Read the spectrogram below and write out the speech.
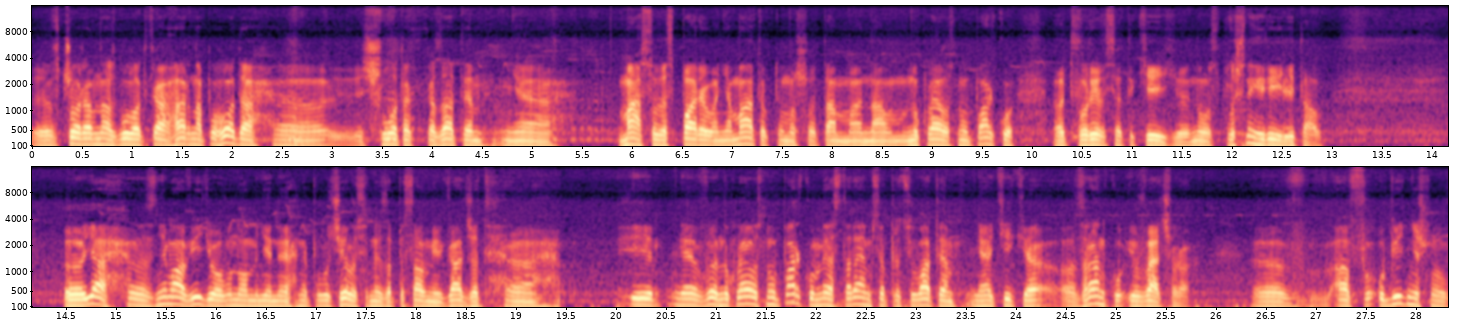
Вчора в нас була така гарна погода, йшло так казати масове спарювання маток, тому що там на нуклеусному парку творився такий ну, сплошний рій літав. Я знімав відео, воно мені не, не вийшло, не записав мій гаджет. І е, в нуклеусному парку ми стараємося працювати е, тільки зранку і ввечора. Е, А в обіднішну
